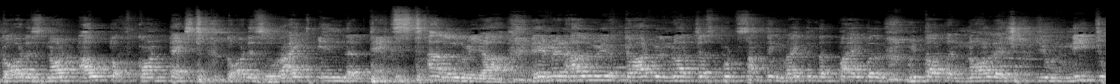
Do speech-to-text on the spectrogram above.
God is not out of context. God is right in the text. Hallelujah. Amen. Hallelujah. God will not just put something right in the Bible without the knowledge. You need to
